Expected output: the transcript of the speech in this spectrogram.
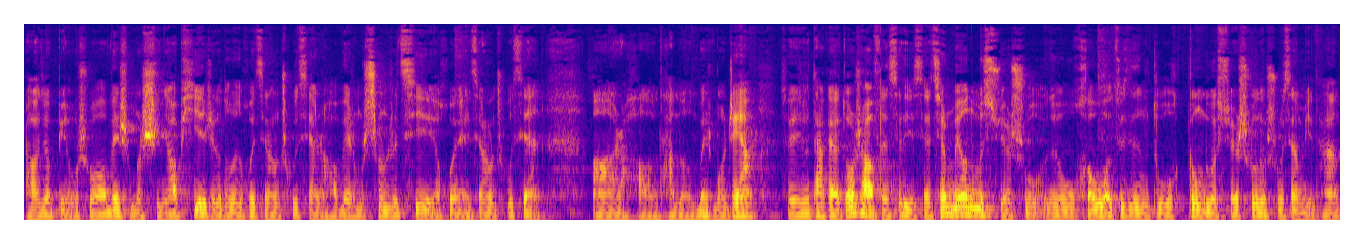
然后就比如说，为什么屎尿屁这个东西会经常出现？然后为什么生殖器会经常出现？啊，然后他们为什么这样？所以就大概多少分析了一些，其实没有那么学术，就和我最近读更多学术的书相比，它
